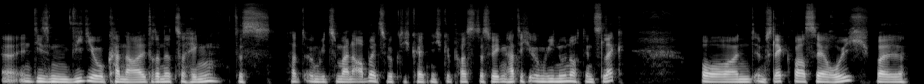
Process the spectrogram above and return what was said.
äh, in diesem Videokanal drinne zu hängen. Das hat irgendwie zu meiner Arbeitswirklichkeit nicht gepasst. Deswegen hatte ich irgendwie nur noch den Slack. Und im Slack war es sehr ruhig, weil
